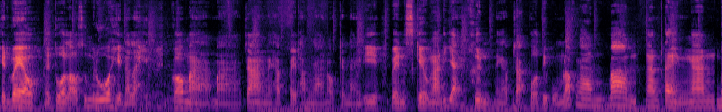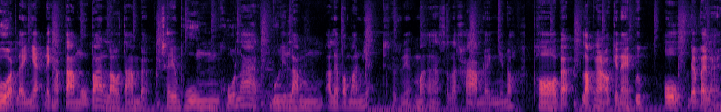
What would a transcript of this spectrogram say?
เห็นแววในตัวเราซึ่งไม่รู้ว่าเห็นอะไร ก็มามาจ้างนะครับไปทำงาน Organize ที่เป็นสเกลงานที่ใหญ่ขึ้นนะครับจากปกติผมรับงานบ้านงานแต่งงานบวชอะไรเงี้ยนะครับตามหมู่บ้านเราตามแบบชัยภูมิโคราชบุรีรัมย์อะไรประมาณเนี้ยแถวเนี้ยมหาสารคามอะไรเงี้ยเนาะพอแบบรับงาน Organize ปุ๊บโอ้ได้ไปหลาย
